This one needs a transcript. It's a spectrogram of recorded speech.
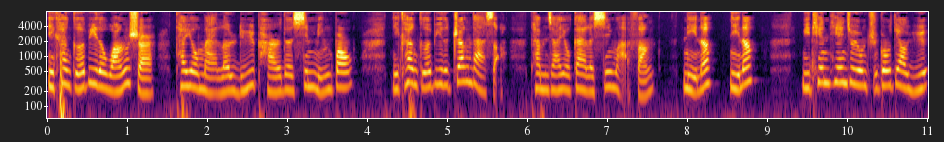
你看隔壁的王婶儿，她又买了驴牌的新名包。你看隔壁的张大嫂，他们家又盖了新瓦房。你呢？你呢？你天天就用直钩钓鱼。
